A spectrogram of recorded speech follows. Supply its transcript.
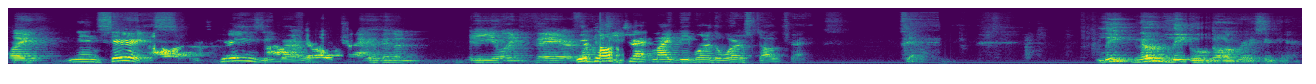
like I mean, serious, it's crazy, bro. the whole track is gonna be like there. Your dog people. track might be one of the worst dog tracks. Yeah. Le- no legal dog racing here.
